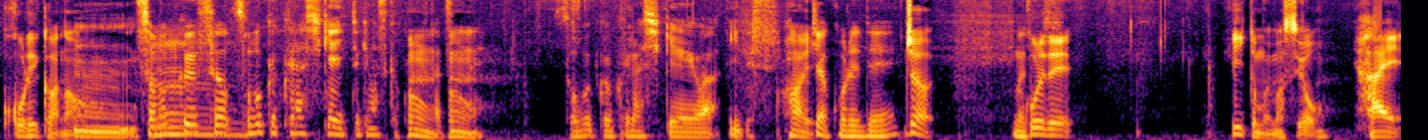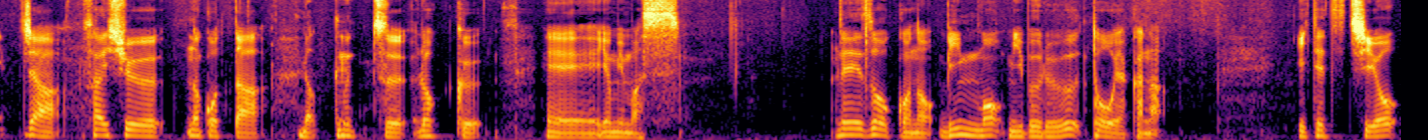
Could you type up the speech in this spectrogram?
これかな。うん。素うん。朴そ素朴暮らし系言っときますか？この2つはね、素朴暮らし系はいいです。はい。じゃあこれで。じゃあむこれでいいと思いますよ。はい。じゃあ最終残ったロック6つロック、えー読みます。冷蔵庫の瓶も身震う遠やかな。凍て土を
